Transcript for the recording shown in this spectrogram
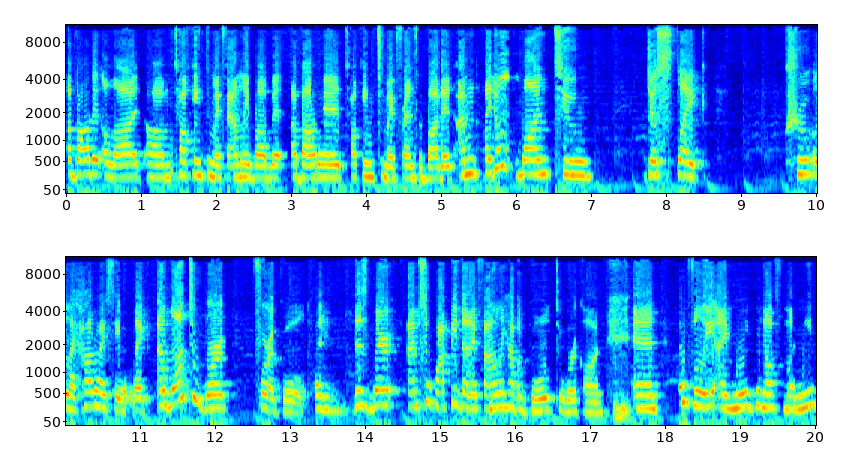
about it a lot, um, talking to my family about it, about it, talking to my friends about it. I'm, I don't want to just like crew like how do I say it? Like I want to work for a goal and this there I'm so happy that I finally have a goal to work on and hopefully I make enough money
